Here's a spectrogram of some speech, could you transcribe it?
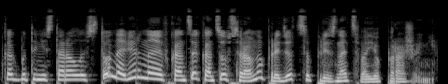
как бы ты ни старалась, то, наверное, в конце концов все равно придется признать свое поражение.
